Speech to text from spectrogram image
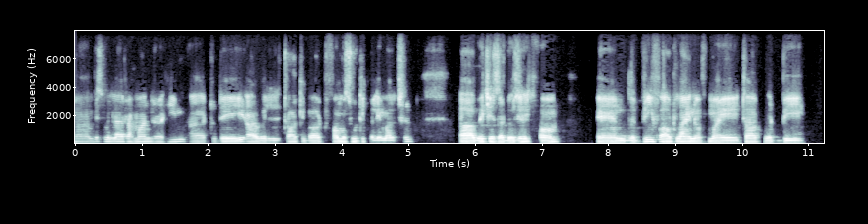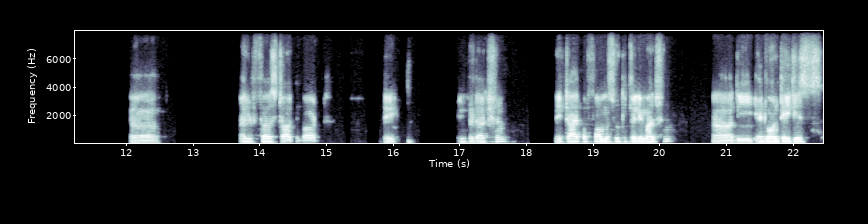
Uh, Bismillah Rahman Rahim. Uh, today I will talk about pharmaceutical emulsion, uh, which is a dosage form. And the brief outline of my talk would be uh, I'll first talk about the introduction, the type of pharmaceutical emulsion, uh, the advantages,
